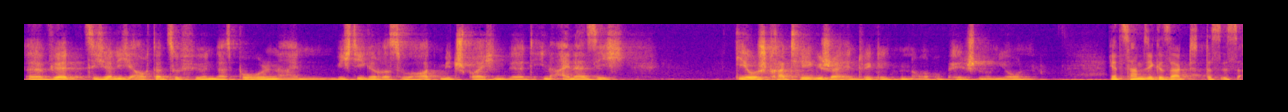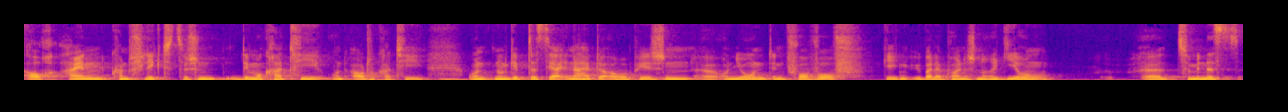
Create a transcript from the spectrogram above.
wird sicherlich auch dazu führen, dass Polen ein wichtigeres Wort mitsprechen wird in einer sich geostrategischer entwickelten Europäischen Union. Jetzt haben Sie gesagt, das ist auch ein Konflikt zwischen Demokratie und Autokratie. Und nun gibt es ja innerhalb der Europäischen äh, Union den Vorwurf gegenüber der polnischen Regierung, äh, zumindest äh,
